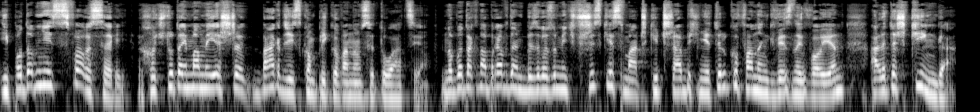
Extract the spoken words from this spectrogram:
I podobnie jest z Forcery, choć tutaj mamy jeszcze bardziej skomplikowaną sytuację. No bo tak naprawdę, by zrozumieć wszystkie smaczki, trzeba być nie tylko fanem Gwiezdnych Wojen, ale też Kinga.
